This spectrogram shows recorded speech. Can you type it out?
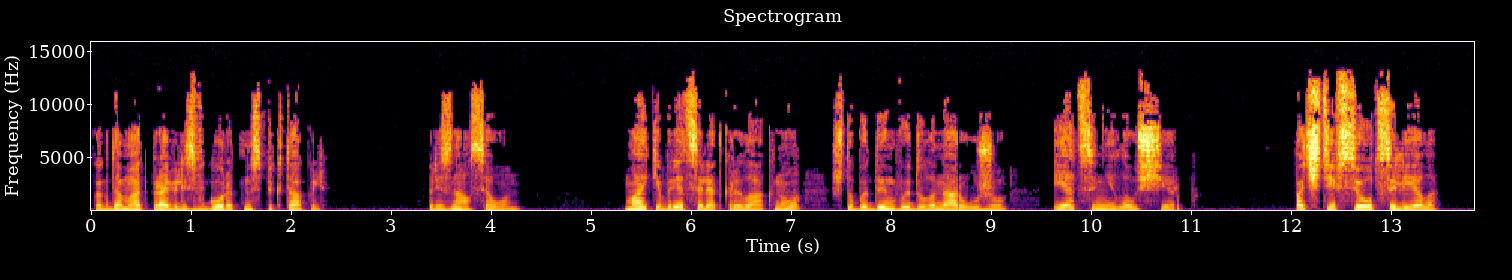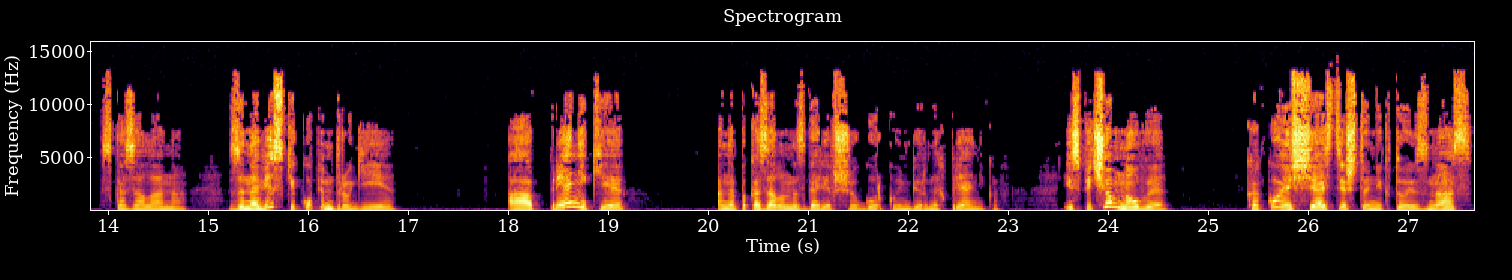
когда мы отправились в город на спектакль», — признался он. Майки Брецель открыла окно, чтобы дым выдуло наружу, и оценила ущерб. «Почти все уцелело», — сказала она. «Занавески купим другие». «А пряники...» Она показала на сгоревшую горку имбирных пряников. «Испечем новые. Какое счастье, что никто из нас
